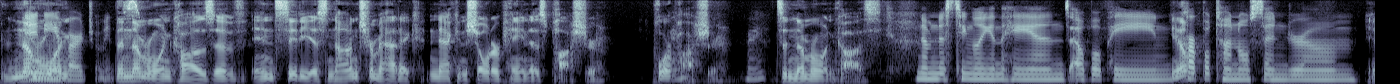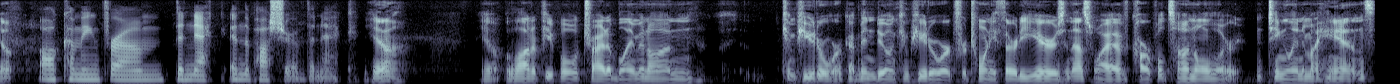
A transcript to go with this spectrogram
Number any one, of our joints. the number one cause of insidious, non traumatic neck and shoulder pain is posture, poor posture. right? It's the number one cause. Numbness, tingling in the hands, elbow pain, Yep. carpal tunnel syndrome, Yep. all coming from the neck and the posture of the neck. Yeah. Yep. A lot of people try to blame it on computer work. I've been doing computer work for 20, 30 years, and that's why I have carpal tunnel or tingling in my hands.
